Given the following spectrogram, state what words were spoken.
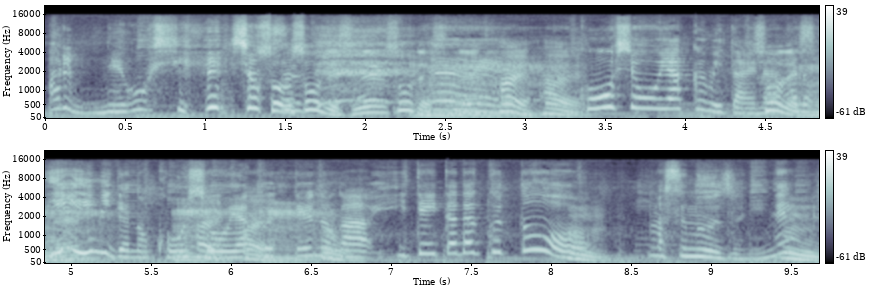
ある意味ネゴシエーションすそうるそうですね、そうですね。ええ。はいはい。交渉役みたいな、ね。あのいい意味での交渉役っていうのがいていただくと、うん。まあスムーズにね。うん。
